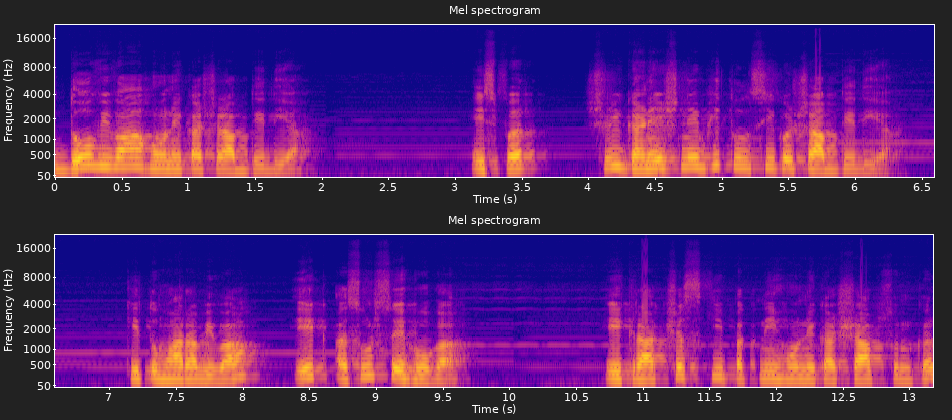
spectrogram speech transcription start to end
दो विवाह होने का श्राप दे दिया। इस पर श्री गणेश ने भी तुलसी को श्राप दे दिया। कि तुम्हारा विवाह एक असुर से होगा। एक राक्षस की पत्नी होने का शाप सुनकर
